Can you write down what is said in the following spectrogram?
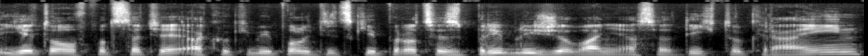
Je to v podstate ako keby politický proces približovania sa týchto krajín.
